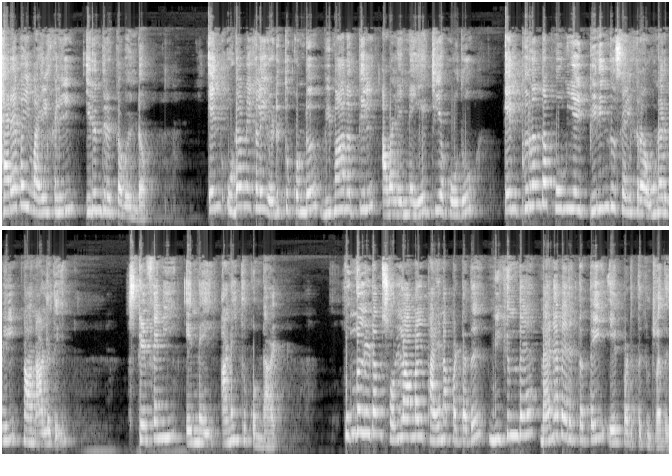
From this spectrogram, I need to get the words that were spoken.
தரவை வயல்களில் இருந்திருக்க வேண்டும். என் உடைமைகளை எடுத்துக்கொண்டு விமானத்தில் அவள் என்னை ஏற்றிய போது என் பிறந்த பூமியை பிரிந்து செல்கிற உணர்வில் நான் அழுதேன். ஸ்டெஃபனி என்னை அணைத்து கொண்டாள். உங்களிடம் சொல்லாமல் பயணப்பட்டது மிகுந்த மனவருத்தத்தை ஏற்படுத்துகின்றது.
